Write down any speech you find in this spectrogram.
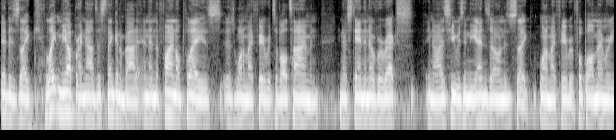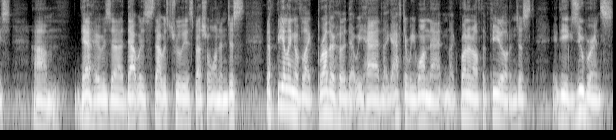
it is like lighting me up right now just thinking about it. And then the final play is is one of my favorites of all time. And you know, standing over Rex, you know, as he was in the end zone is like one of my favorite football memories. Um, yeah, it was uh, that was that was truly a special one, and just the feeling of like brotherhood that we had like after we won that, and like running off the field, and just the exuberance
